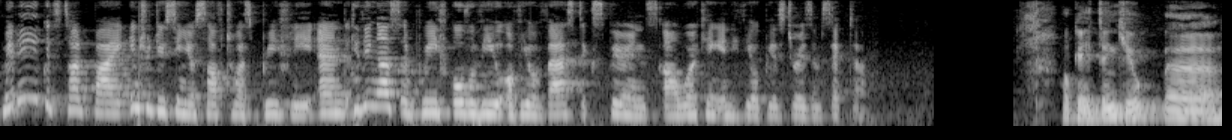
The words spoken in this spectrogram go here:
Maybe you could start by introducing yourself to us briefly and giving us a brief overview of your vast experience uh, working in Ethiopia's tourism sector. Okay, thank you. Uh,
